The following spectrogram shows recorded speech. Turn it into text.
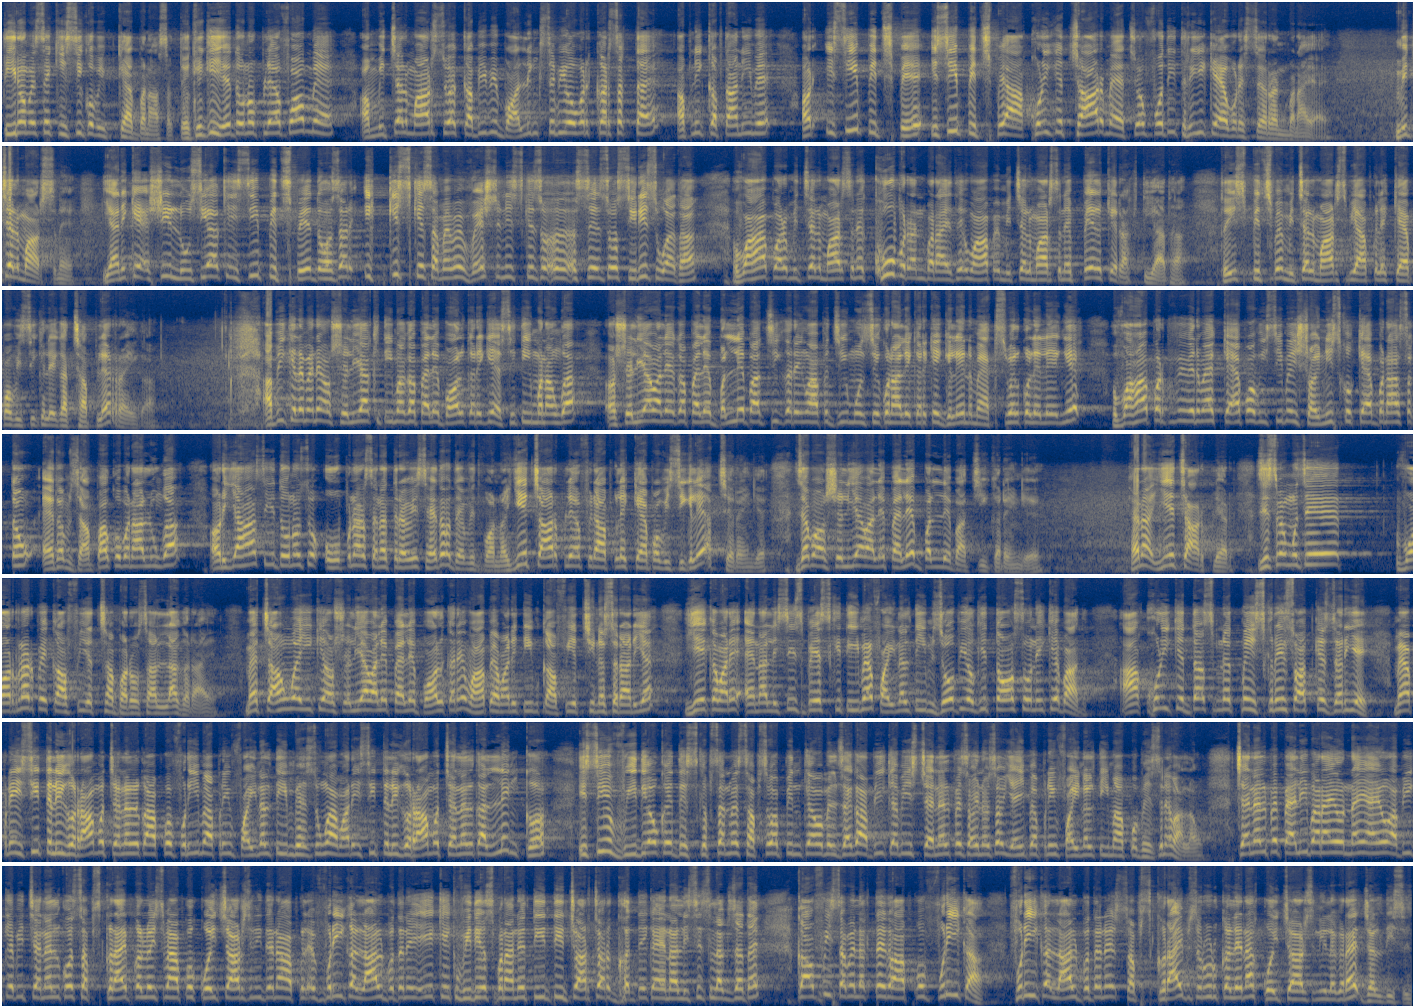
तीनों में से किसी को भी कैप बना सकते हो, क्योंकि ये दोनों प्लेयर फॉर्म में है। अब मिचल मार्स जो है कभी भी बॉलिंग से भी ओवर कर सकता है, अपनी कप्तानी में। और इसी पिच पे, इसी पिच पे आखिरी के चार मैचों फोर्टी थ्री के एवरेज से रन बनाया है। मिचेल मार्स ने, यानी कि एशी लूसिया के इसी पिच पे 2021 के समय में वेस्ट इंडीज के से जो सीरीज़ हुआ था, वहाँ पर मिचेल मार्स ने खूब रन बनाए थे, वहाँ पे मिचेल मार्स ने पेल के रख दिया था। तो इस पिच पे मिचेल मार्स भी आपके लिए कैप ऑफ़ इसी के लिए एक अच्छा प्लेयर रहेगा। अभी के लिए मैंने ऑस्ट्रेलिया की टीम अगर पहले बॉल करेगी, ऐसी टीम बनाऊँगा ऑस्ट्रेलिया वाले अगर पहले बल्लेबाजी करेंगे, वहाँ पे जी मुंसे को ना लेकर के गिलेन मैक्सवेल को ले लेंगे। वहाँ पर फिर मैं कैप ऑफ़ इसी में शॉइनिस को कैप बना सकता हूँ, एडम जापा को बना लूँगा। और यहाँ से दोनों से ओपनर सनत रविस है तो डेविड वार्नर, ये चार प्लेयर फिर आपके लिए कैप ऑफ़ इसी के लिए अच्छे रहेंगे, जब ऑस्ट्रेलिया वाले पहले बल्लेबाजी करेंगे। है ना? ये चार प्लेयर जिसमें मुझे वार्नर पे काफ़ी अच्छा भरोसा लग रहा है। मैं चाहूँगा ये कि ऑस्ट्रेलिया वाले पहले बॉल करें, वहाँ पे हमारी टीम काफ़ी अच्छी नज़र आ रही है। ये एक हमारे एनालिसिस बेस की टीम है फाइनल टीम जो भी होगी टॉस होने के बाद। आखिरी के दस मिनट में स्क्रीन के ज़रिए मैं अपने इसी टेलीग्राम चैनल का आपको फ्री में अपनी फाइनल टीम भेज दूँगा हमारे इसी टेलीग्राम चैनल का लिंक इसी वीडियो के डिस्क्रिप्शन में सबसे पिन किया हुआ मिल जाएगा। अभी कभी इस चैनल पे सौ सौ यहीं पे अपनी फाइनल टीम आपको भेजने वाला हूँ। चैनल पे पहली बार आए हो, नए आए हो, अभी के भी चैनल को सब्सक्राइब कर लो। इसमें आपको कोई चार्ज नहीं देना, आपके लिए फ्री का लाल बटन है। एक एक वीडियोस बनाने, तीन तीन, चार चार घंटे का एनालिसिस लग जाता है। काफ़ी समय लगता है तो आपको फ्री का फ्री का लाल बटन है, सब्सक्राइब ज़रूर कर लेना, कोई चार्ज नहीं लग रहा है, जल्दी से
